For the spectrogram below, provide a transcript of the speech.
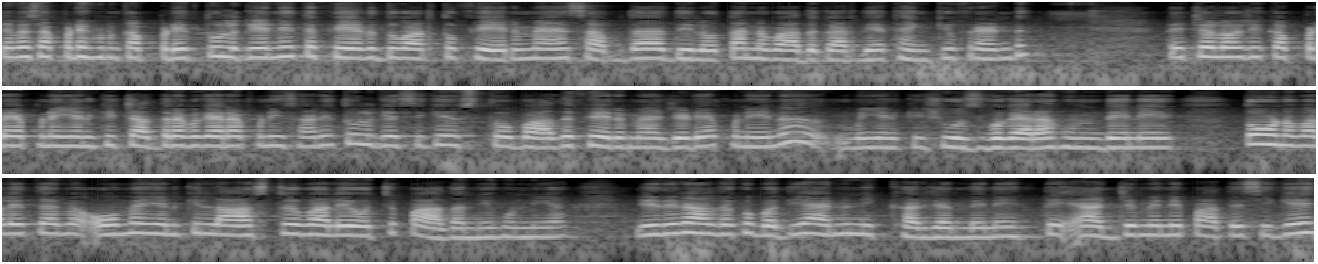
ਤੇ ਬਸ ਆਪਣੇ ਹੁਣ ਕੱਪੜੇ ਧੁਲ ਗਏ ਨੇ ਤੇ ਫੇਰ ਦੁਬਾਰ ਤੋਂ ਫੇਰ ਮੈਂ ਸਭ ਦਾ ਦਿਲੋਂ ਧੰਨਵਾਦ ਕਰਦੀ ਆ ਥੈਂਕ ਯੂ ਫਰੈਂਡ ਤੇ ਚਲੋ ਜੀ, ਕੱਪੜੇ ਆਪਣੇ ਯਾਨੀ ਕਿ ਚਾਦਰ ਵਗੈਰਾ ਆਪਣੀ ਸਾਰੀ ਧੁਲ ਗਏ ਸੀਗੇ। ਉਸ ਤੋਂ ਬਾਅਦ ਫਿਰ ਮੈਂ ਜਿਹੜੇ ਆਪਣੇ ਨਾ ਯਾਨੀ ਕਿ ਸ਼ੂਜ਼ ਵਗੈਰਾ ਹੁੰਦੇ ਨੇ, ਧੋਣ ਵਾਲੇ ਤਾਂ ਮੈਂ ਉਹ ਮੈਂ ਯਾਨੀ ਕਿ ਲਾਸਟ ਵਾਲੇ ਉਹ ਚ ਪਾ ਦਿੰਦੀ ਹੁੰਨੀ ਆ ਜਿਹਦੇ ਨਾਲ ਦੇਖੋ ਵਧੀਆ ਐਨ ਨਿਖਰ ਜਾਂਦੇ ਨੇ। ਤੇ ਅੱਜ ਮੈਨੇ ਪਾਤੇ ਸੀਗੇ,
